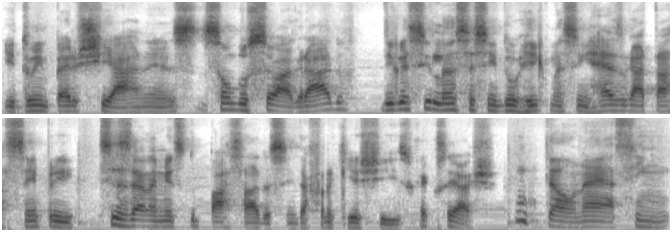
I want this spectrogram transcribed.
e do Império Shi'ar, né, são do seu agrado? Diga esse lance assim do Hickman assim resgatar sempre esses elementos do passado assim da franquia X. O que é que você acha? Então, né, assim,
